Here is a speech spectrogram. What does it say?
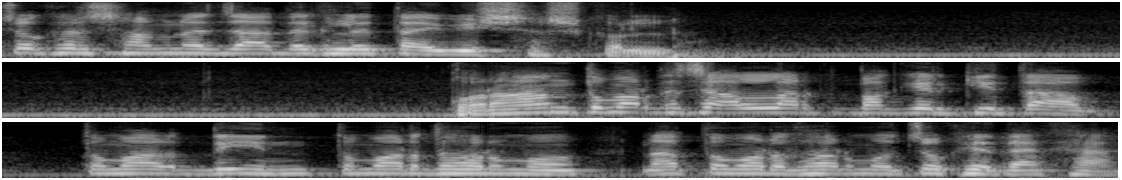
চোখের সামনে যা দেখলে তাই বিশ্বাস করল। কোরআন তোমার কাছে আল্লাহর পাকের কিতাব, তোমার দিন, তোমার ধর্ম, না তোমার ধর্ম চোখে দেখা?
